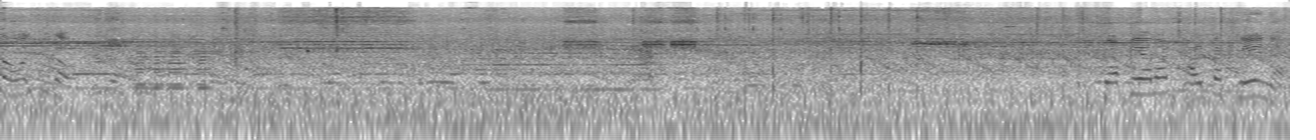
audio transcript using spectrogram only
দাও অল্প দাও টকে আবার ঝালটা খেয়ে নেয়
